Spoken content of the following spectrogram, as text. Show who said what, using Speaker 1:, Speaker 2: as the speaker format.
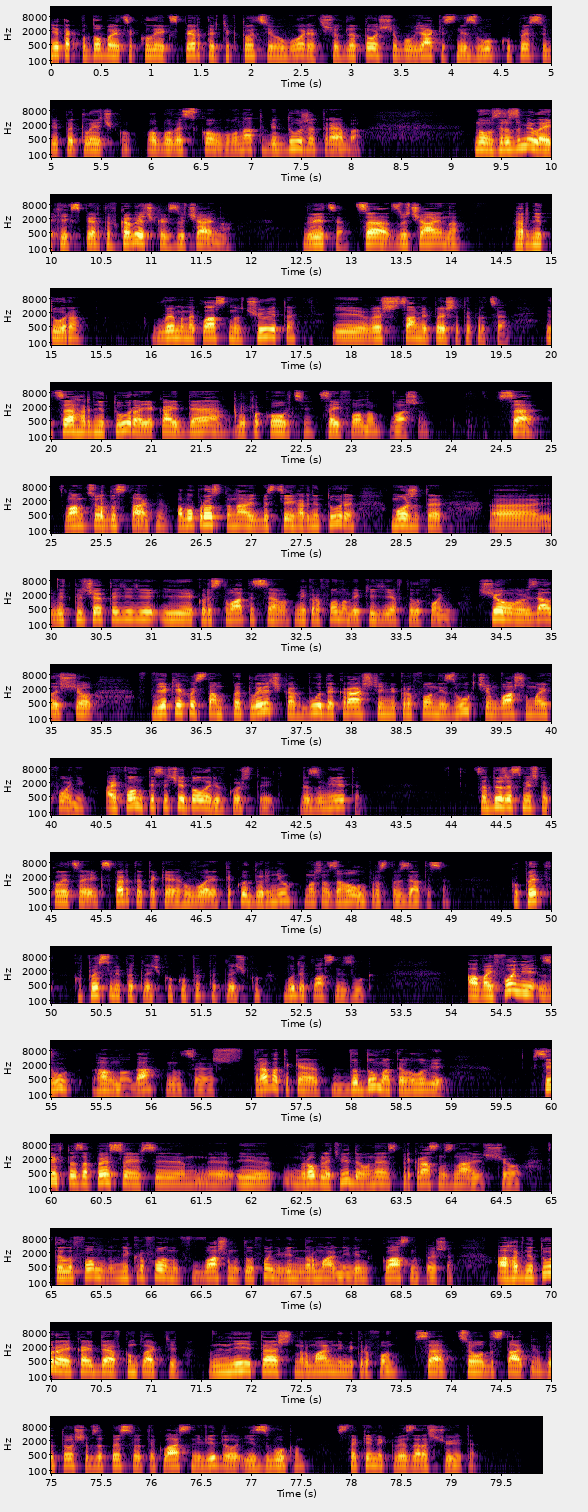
Speaker 1: Мені так подобається, коли експерти в Тіктоці говорять, що для того, щоб був якісний звук, купи собі петличку. Обов'язково, вона тобі дуже треба. Ну, зрозуміло, які експерти, в кавичках, звичайно. Дивіться, це звичайна гарнітура. Ви мене класно чуєте, і ви ж самі пишете про це. І це гарнітура, яка йде в упаковці з айфоном вашим. Все, вам цього достатньо. Або просто навіть без цієї гарнітури можете відключити її і користуватися мікрофоном, який є в телефоні. З чого ви взяли, що в якихось там петличках буде кращий мікрофон і звук, чим в вашому айфоні. Айфон тисячі доларів коштують. Розумієте? Це дуже смішно, коли це експерти таке говорять, таку дурню можна за голову просто взятися. Купи, купи собі петличку, купи петличку, буде класний звук. А в айфоні звук говно, да? Ну це ж треба таке додумати в голові. Всі, хто записує всі, е, і роблять відео, вони прекрасно знають, що в телефон, мікрофон в вашому телефоні він нормальний, він класно пише. А гарнітура, яка йде в комплекті, в ній теж нормальний мікрофон. Все, цього достатньо для того, щоб записувати класні відео із звуком, з таким, як ви зараз чуєте.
